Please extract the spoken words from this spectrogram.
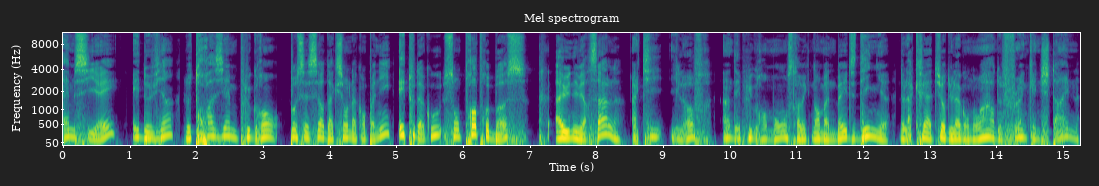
MCA et devient le troisième plus grand possesseur d'actions de la compagnie et tout d'un coup son propre boss à Universal à qui il offre un des plus grands monstres avec Norman Bates, digne de la créature du lagon noir de Frankenstein,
